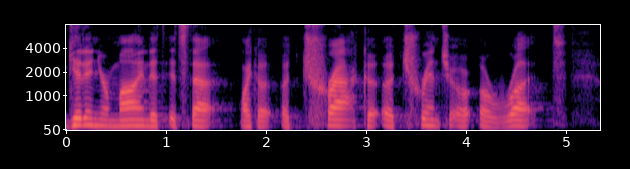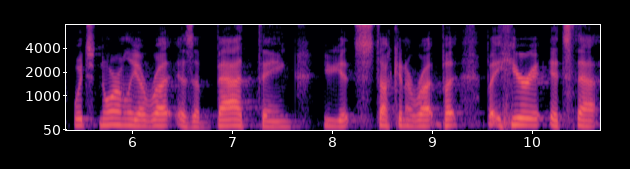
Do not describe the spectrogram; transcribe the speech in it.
get in your mind, it, it's that like a, a track, a, a trench, a, a rut, which normally a rut is a bad thing. You get stuck in a rut. But, but here it's that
